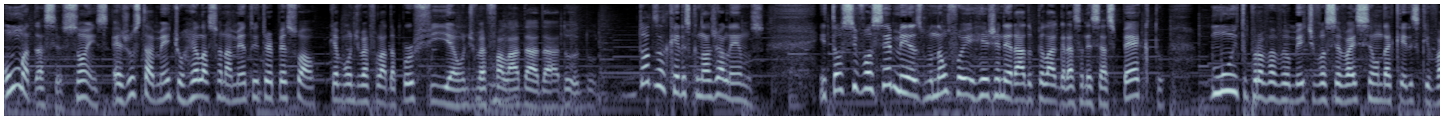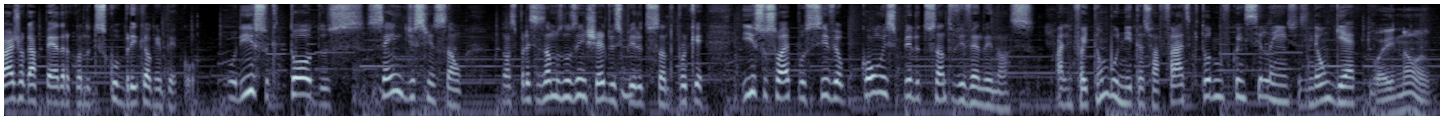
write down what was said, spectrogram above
Uma das sessões é justamente o relacionamento interpessoal, que é onde vai falar da porfia, onde vai falar da, da- do, do- todos aqueles que nós já lemos. Então, se você mesmo não foi regenerado pela graça nesse aspecto, muito provavelmente você vai ser um daqueles que vai jogar pedra quando descobrir que alguém pecou. Por isso que todos, sem distinção, nós precisamos nos encher do Espírito Santo, porque isso só é possível com o Espírito Santo vivendo em nós. Olha, foi tão bonita a sua frase que todo mundo ficou em silêncio, assim, deu um gap. Foi, não.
